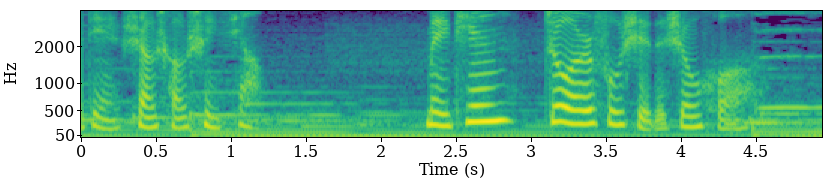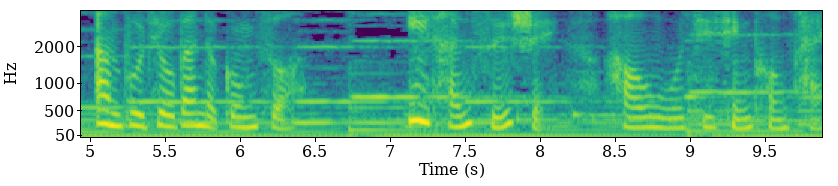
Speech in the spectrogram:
点上床睡觉。每天周而复始的生活，按部就班的工作，一潭死水，毫无激情澎湃。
